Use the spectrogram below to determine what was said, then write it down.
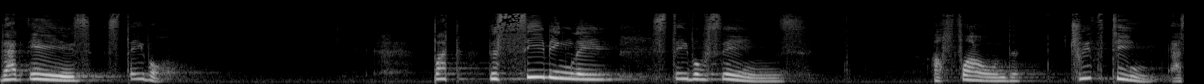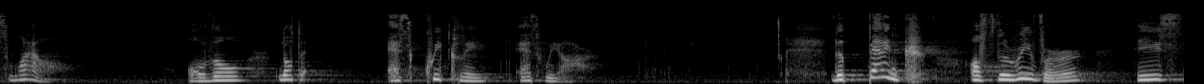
that is stable. But the seemingly stable things are found drifting as well, although not as quickly as we are. The bank of the river is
